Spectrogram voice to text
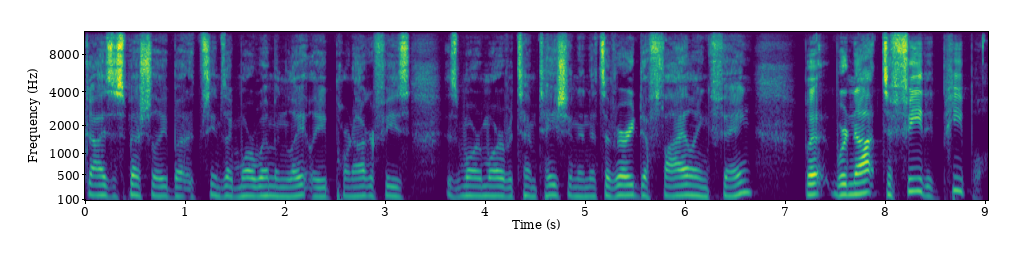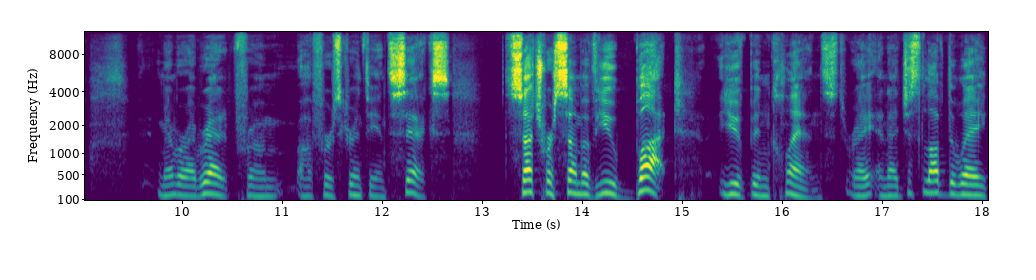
guys especially, but it seems like more women lately, pornography is, more and more of a temptation, and it's a very defiling thing. But we're not defeated people. Remember, I read from uh, 1 Corinthians 6 such were some of you, but you've been cleansed, right? And I just love the way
